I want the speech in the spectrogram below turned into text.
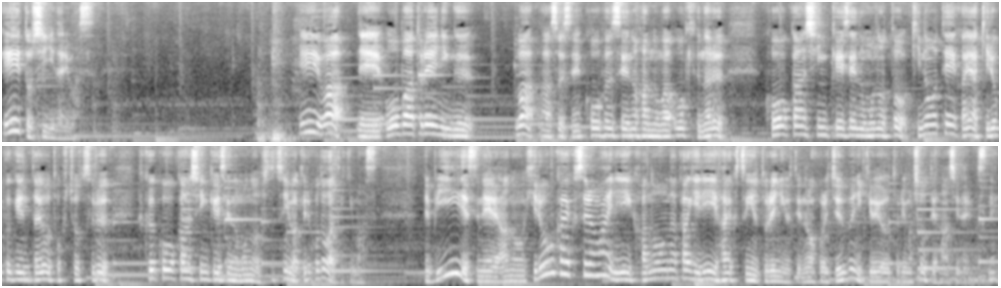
A と C になります。A は、えー、オーバートレーニングはあそうですね興奮性の反応が大きくなる交感神経性のものと機能低下や気力減退を特徴とする副交感神経性のものを2つに分けることができます。で B ですねあの疲労を回復する前に可能な限り早く次のトレーニングっていうのはこれ十分に休養を取りましょうという話になりますね。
